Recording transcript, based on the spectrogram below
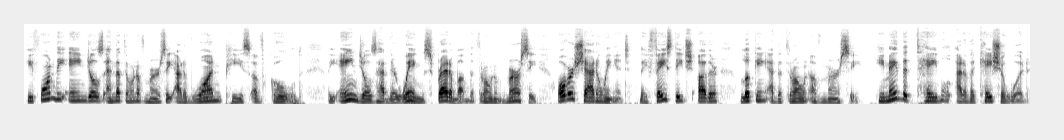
He formed the angels and the throne of mercy out of one piece of gold. The angels had their wings spread above the throne of mercy, overshadowing it. They faced each other, looking at the throne of mercy. He made the table out of acacia wood,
